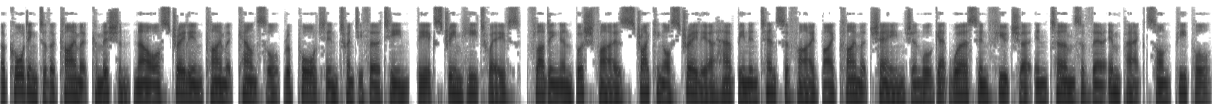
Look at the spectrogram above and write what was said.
According to the Climate Commission now Australian Climate Council report in 2013, the extreme heatwaves, flooding and bushfires striking Australia have been intensified by climate change and will get worse in future in terms of their impacts on people,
